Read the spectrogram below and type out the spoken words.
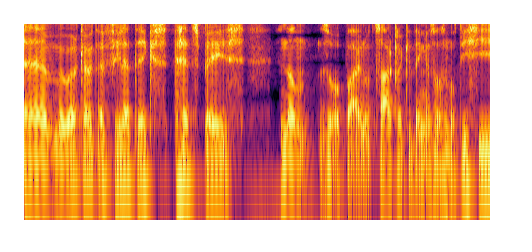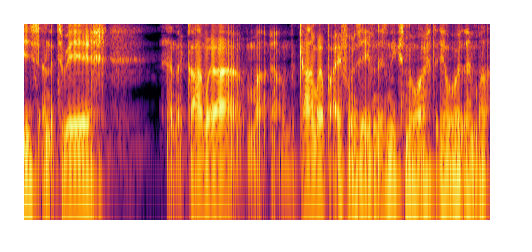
Um, mijn workout app, Freeletics, Headspace, en dan zo een paar noodzakelijke dingen zoals notities en het weer en de camera. Maar ja, de camera op iPhone 7 is niks meer waard tegenwoordig, maar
